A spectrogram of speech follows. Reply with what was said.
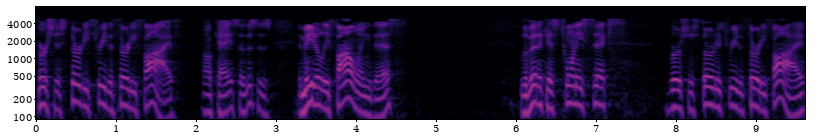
verses 33 to 35. Okay, so this is immediately following this. Leviticus 26, verses 33 to 35.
